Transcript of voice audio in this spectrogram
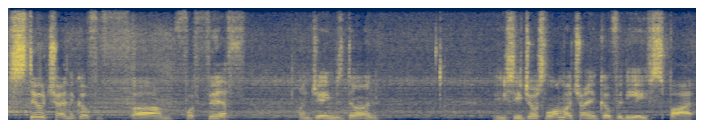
still trying to go for um, for fifth on James Dunn. And you see Joe Salama trying to go for the eighth spot.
